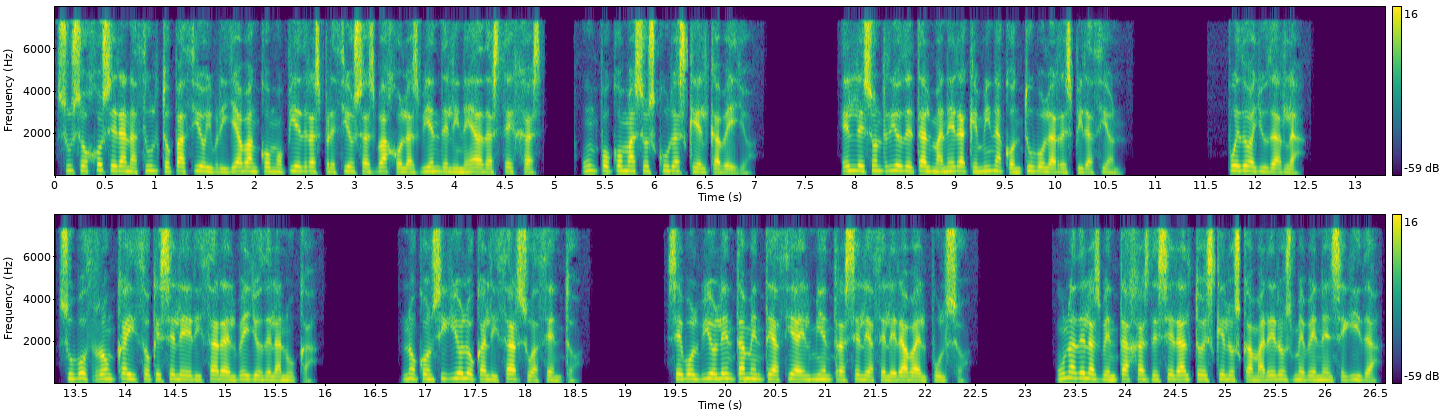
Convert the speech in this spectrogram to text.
Sus ojos eran azul topacio y brillaban como piedras preciosas bajo las bien delineadas cejas, un poco más oscuras que el cabello. Él le sonrió de tal manera que Mina contuvo la respiración. ¿Puedo ayudarla? Su voz ronca hizo que se le erizara el vello de la nuca. No consiguió localizar su acento. Se volvió lentamente hacia él mientras se le aceleraba el pulso. Una de las ventajas de ser alto es que los camareros me ven enseguida,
